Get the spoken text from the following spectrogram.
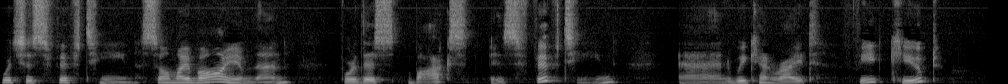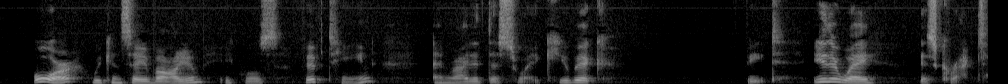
which is 15. So my volume then for this box is 15 and we can write feet cubed or we can say volume equals 15 and write it this way. Cubic feet. Either way is correct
